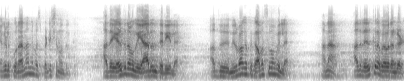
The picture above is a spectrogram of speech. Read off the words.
எங்களுக்கு ஒரு அனானிமஸ் பெட்டிஷன் வந்திருக்கு. அதை எழுதுனவங்க யாருன்னு தெரியல. அது நிர்வாகத்துக்கு அவசியமும் இல்லை. ஆனா அதுல இருக்கிற விவரங்கள்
